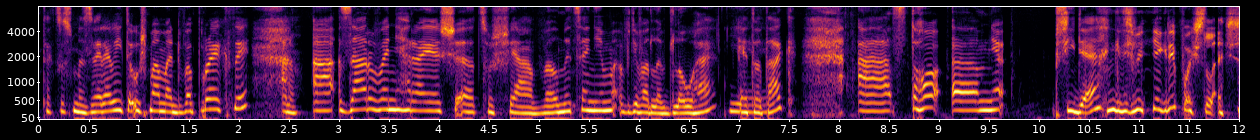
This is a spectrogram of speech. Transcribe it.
tak to jsme zvědaví, to už máme dva projekty. Ano. A zároveň hraješ, eh, což já velmi cením, v divadle v Dlouhé, je, Je. to tak? A z toho uh, mě přijde, když mi někdy pošleš.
